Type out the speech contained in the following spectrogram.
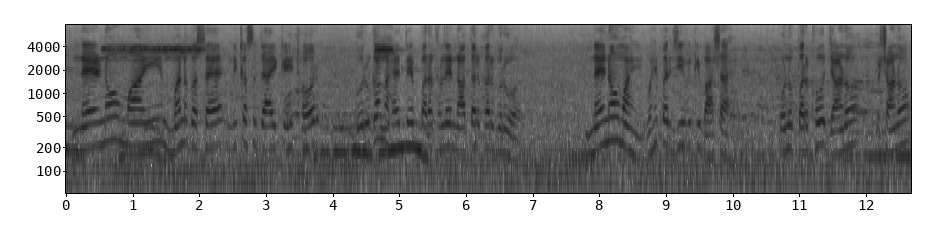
ਨੈਣੋ ਮਾਈ ਮਨ ਬਸੈ ਨਿਕਸ ਜਾਏ ਕਹੀ ਠੋਰ, ਗੁਰਗਮ ਹੈ ਤੇ ਪਰਖ ਲੈ ਨਾਤਰ ਕਰ ਗੁਰੂ ਔਰ। ਨੈਣੋ ਮਾਹੀ ਵਹੀਂ ਪਰ ਜੀਵ ਕੀ ਭਾਸ਼ਾ ਹੈ। ਉਹਨੂੰ ਪਰਖੋ, ਜਾਣੋ, ਪਛਾਣੋ।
